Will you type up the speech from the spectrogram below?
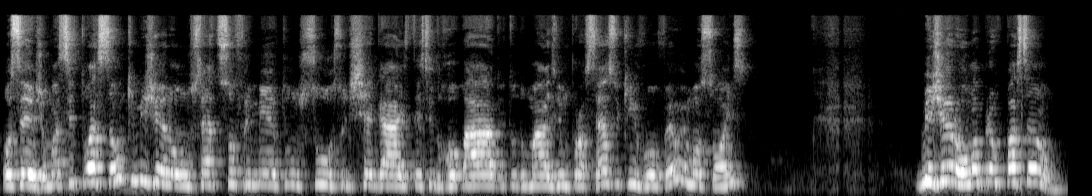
Ou seja, uma situação que me gerou um certo sofrimento, um susto de chegar e ter sido roubado e tudo mais, e um processo que envolveu emoções, me gerou uma preocupação.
